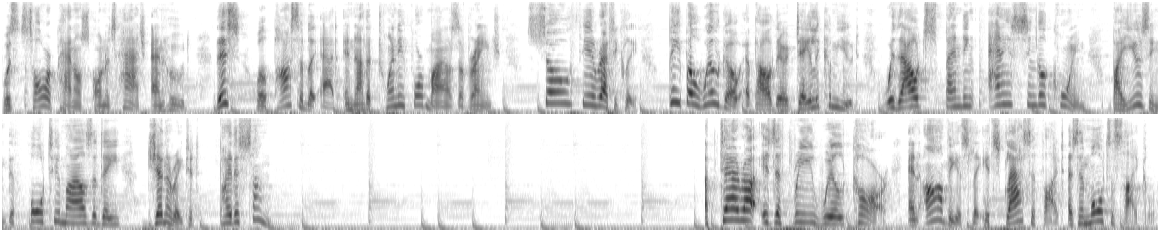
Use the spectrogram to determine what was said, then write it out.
with solar panels on its hatch and hood. This will possibly add another 24 miles of range. So theoretically, people will go about their daily commute without spending any single coin by using the 40 miles a day generated by the sun. Aptera is a three-wheeled car and obviously it's classified as a motorcycle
